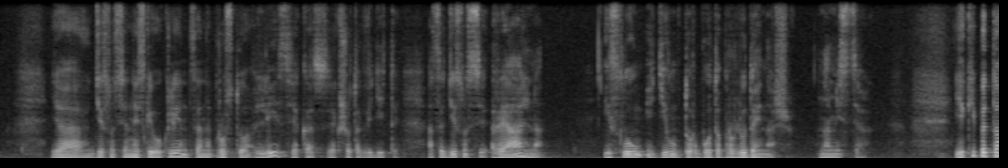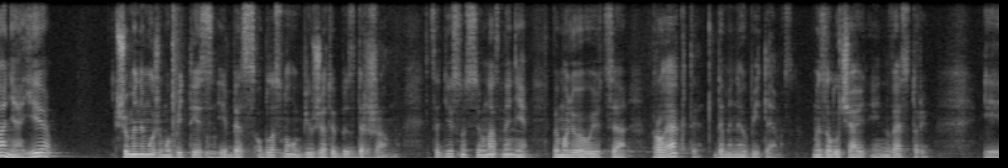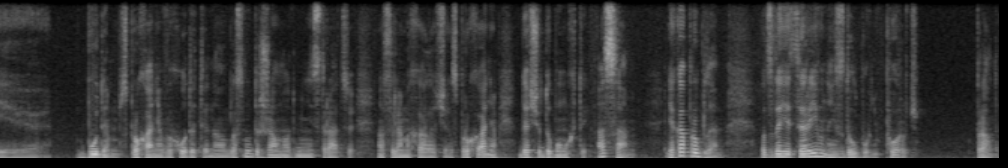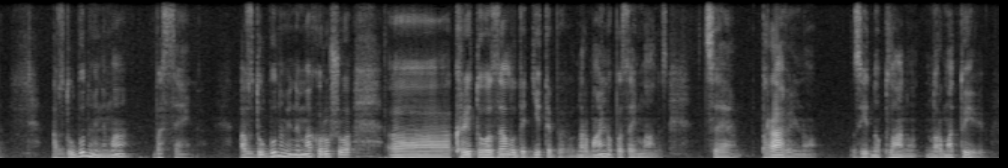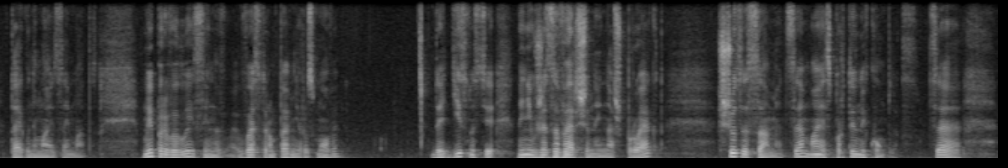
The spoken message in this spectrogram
Я дійсності низький уклін, це не просто ліс якась, якщо так відійти, а це дійсності реальна і словом, і ділом турбота про людей наших на місцях. Які питання є, що ми не можемо обійтись і без обласного бюджету, і без державного? Це дійсності у нас нині вимальовуються проекти, де ми не обійдемось. Ми залучаємо інвесторів і будемо з проханням виходити на обласну державну адміністрацію Василя Михайловича з проханням дещо допомогти. А саме, яка проблема? От здається, рівне із Долбунів поруч, правда. А в Здолбунові нема басейну. А в Здолбунові нема хорошого е- критого залу, де діти б нормально позаймались. Це правильно, згідно плану нормативів, так як вони мають займатися. Ми перевели з інвестором певні розмови, де в дійсності нині вже завершений наш проект. Що це саме? Це має спортивний комплекс. Це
